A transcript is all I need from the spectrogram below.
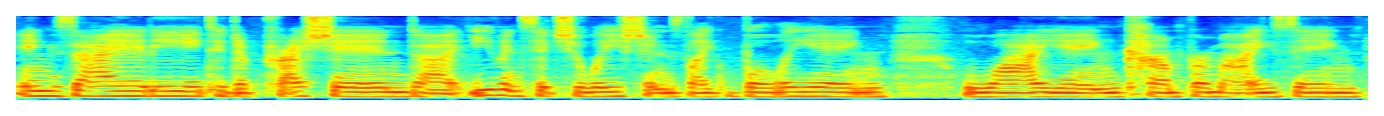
anxiety to depression, to even situations like bullying, lying, compromising.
